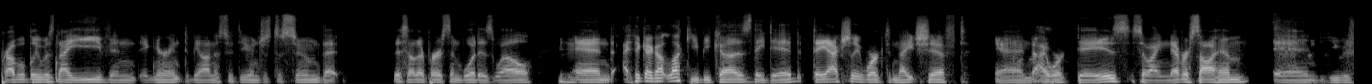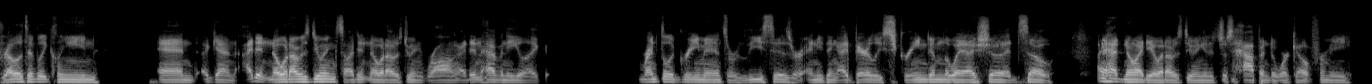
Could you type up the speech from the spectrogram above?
probably was naive and ignorant, to be honest with you, and just assumed that this other person would as well. Mm-hmm. And I think I got lucky because they did. They actually worked night shift and I worked days. So I never saw him and he was relatively clean. And again, I didn't know what I was doing, so I didn't know what I was doing wrong. I didn't have any like rental agreements or leases or anything. I barely screened him the way I should. So I had no idea what I was doing, and it just happened to work out for me.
